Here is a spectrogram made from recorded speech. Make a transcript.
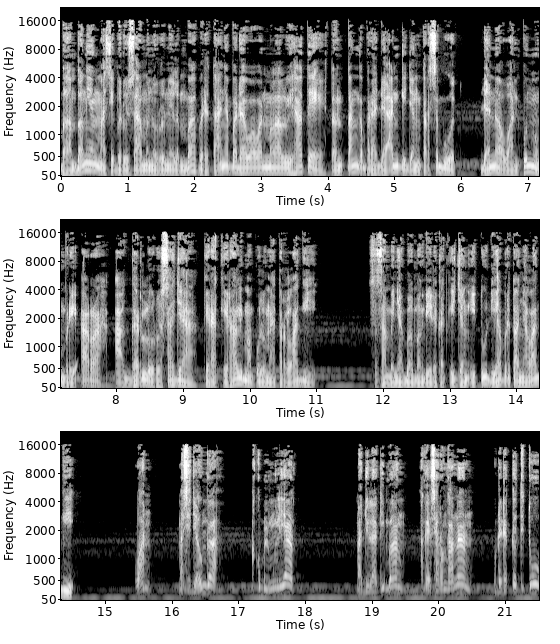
Bambang yang masih berusaha menuruni lembah bertanya pada Wawan melalui HT tentang keberadaan kijang tersebut. Dan Wawan pun memberi arah agar lurus saja, kira-kira 50 meter lagi. Sesampainya Bambang di dekat kijang itu, dia bertanya lagi. Wan, masih jauh nggak? Aku belum lihat. Maju lagi bang, agak serong kanan. Udah deket itu.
